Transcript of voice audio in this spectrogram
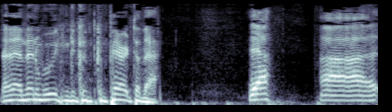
And, and then we can c- compare it to that. Yeah. Uh,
